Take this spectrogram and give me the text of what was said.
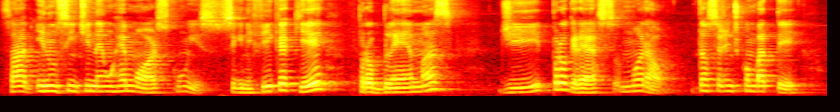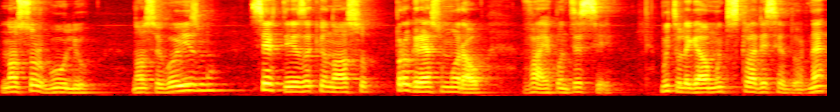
sabe? E não sentir nenhum remorso com isso. Significa que problemas de progresso moral. Então, se a gente combater nosso orgulho, nosso egoísmo, certeza que o nosso progresso moral vai acontecer. Muito legal, muito esclarecedor, né?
